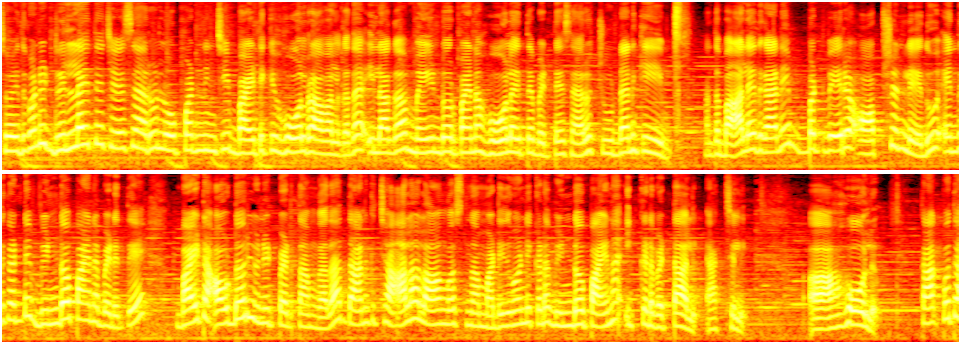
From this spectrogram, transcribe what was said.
so ఇదిగోండి డ్రిల్ అయితే చేశారు. లోపటి నుంచి బయటికి హోల్ రావాలి కదా. ఇలాగా మెయిన్ డోర్ పైన హోల్ అయితే పెట్టేశారు. చూడ్డానికి అంత బాగాలేదు కానీ బట్ వేరే ఆప్షన్ లేదు. ఎందుకంటే విండో పైన పెడితే బయట అవుట్డోర్ యూనిట్ పెడతాం కదా. దానికి చాలా లాంగ్ వస్తుంది అన్నమాట ఇదిగోండి ఇక్కడ విండో పైన ఇక్కడ పెట్టాలి యాక్చువల్లీ హోల్ కాకపోతే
